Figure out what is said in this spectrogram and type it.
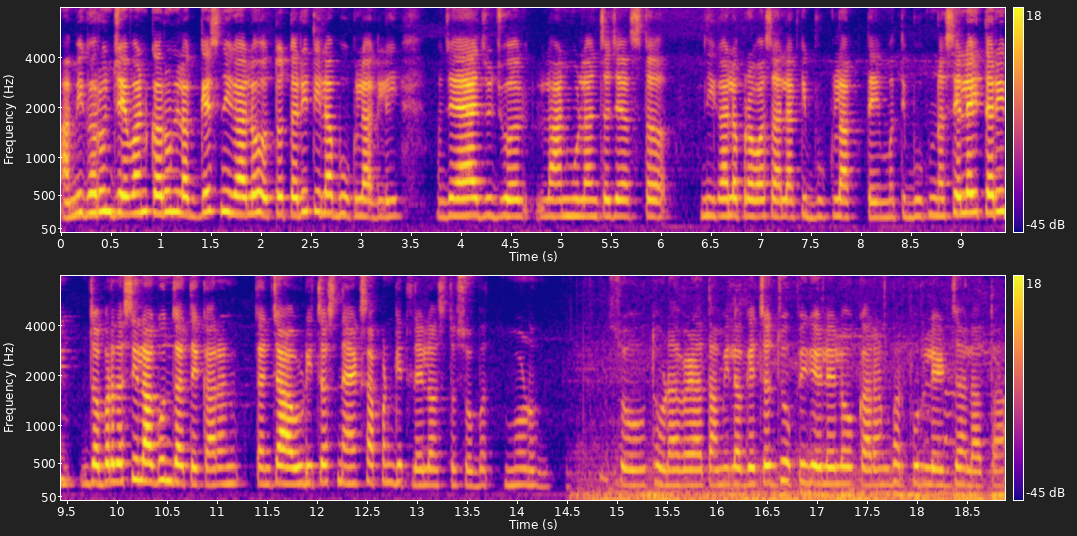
आम्ही घरून जेवण करून लगेच निघालो होतो तरी तिला भूक लागली. म्हणजे ॲज युज्युअल लहान मुलांचं जे असतं निघालं प्रवासाला की भूक लागते. मग ती भूक नसेलही तरी जबरदस्ती लागून जाते कारण त्यांच्या आवडीचं स्नॅक्स आपण घेतलेलं असतं सोबत म्हणून. सो थोड्या वेळात आम्ही लगेचच झोपी गेलेलो कारण भरपूर लेट झाला होता.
